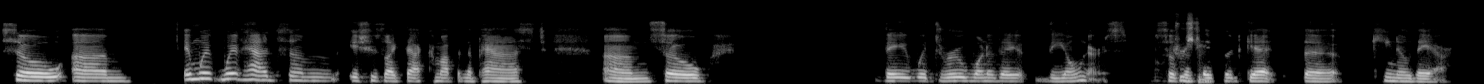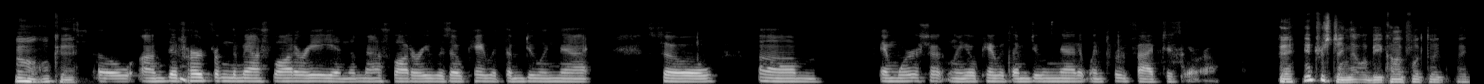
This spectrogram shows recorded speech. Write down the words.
So, um, and we've we've had some issues like that come up in the past. Um, so they withdrew one of the the owners so that they could get the Keno there. Oh, okay. So um, they've heard from the Mass Lottery, and the Mass Lottery was okay with them doing that. So, um, and we're certainly okay with them doing that. It went through five to zero. Okay, interesting. That would be a conflict. I,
